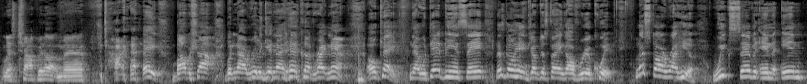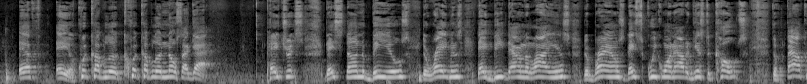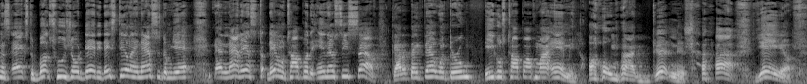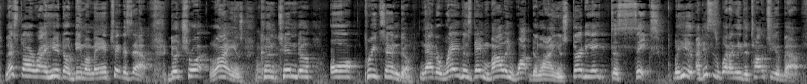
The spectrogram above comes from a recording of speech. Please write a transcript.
Let's chop it up, man. hey, barbershop, but not really getting that haircut right now. Okay, now with that being said, let's go ahead and jump this thing off real quick. Let's start right here. Week seven in the NFL. Quick couple of quick couple of notes I got. Patriots, they stun the Bills. The Ravens, they beat down the Lions. The Browns, they squeak one out against the Colts. The Falcons asked the Bucks, "Who's your daddy?" They still ain't answered them yet, and now they're they're on top of the NFC South. Got to think that one through. Eagles top off Miami. Oh my goodness, yeah. Let's start right here though, D my man. Check this out. Detroit Lions, contender or pretender. Now the Ravens they mollywhopped the Lions 38 to 6. But here uh, this is what I need to talk to you about.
